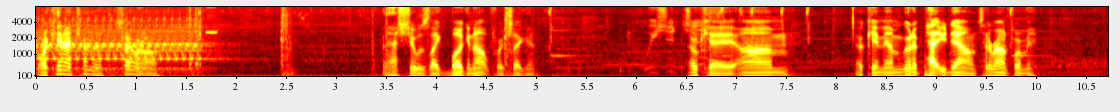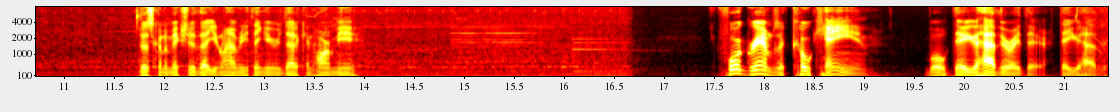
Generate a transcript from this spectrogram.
Why can't I turn the siren off? That shit was like bugging out for a second. Okay, um... Okay, man, I'm gonna pat you down. Turn around for me. Just gonna make sure that you don't have anything in your that can harm me. Four grams of cocaine. Whoa, there you have it right there. There you have it.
